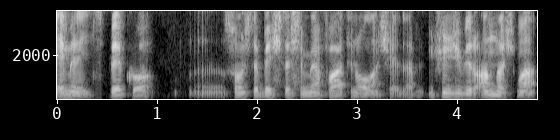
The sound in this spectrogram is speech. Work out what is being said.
Emirates, Beko e, sonuçta Beşiktaş'ın menfaatine olan şeyler. Üçüncü bir anlaşma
